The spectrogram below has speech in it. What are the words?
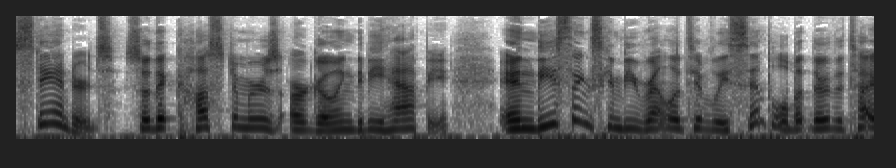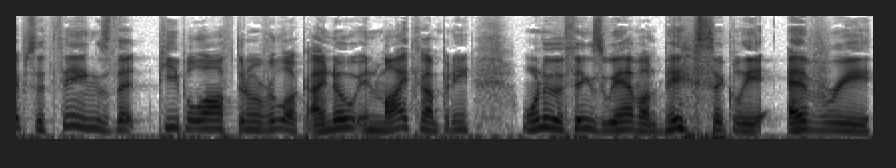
standards so that customers are going to be happy. And these things can be relatively simple, but they're the types of things that people often overlook. I know in my company, one of the things we have on basically every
